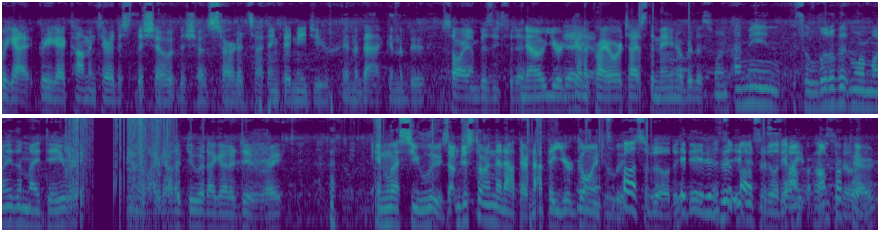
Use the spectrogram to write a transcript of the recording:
we got we got commentary. The, the show the show started, so I think they need you in the back in the booth. Sorry, I'm busy today. No, you're Yeah, gonna yeah. prioritize the main over this one. I mean, it's a little bit more money than my day rate. You know, I gotta do what I gotta do, right? Unless you lose, I'm just throwing that out there. Not that you're going to It's a lose. possibility. It, it is it's a, a it is a possibility. I'm, slight I'm possibility. prepared.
